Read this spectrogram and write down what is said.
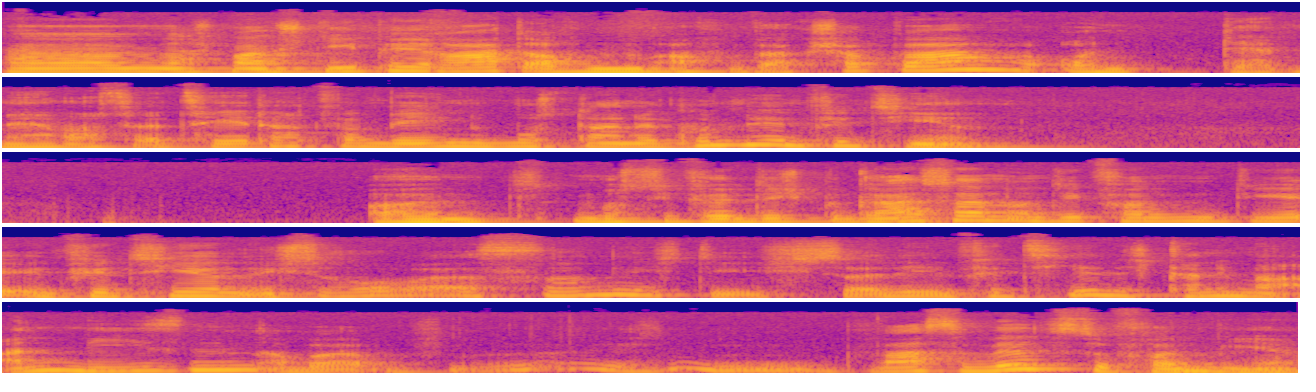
ähm, dass beim Stilpirat auf dem, auf dem Workshop war und der mir was erzählt hat, von wegen, du musst deine Kunden infizieren. Und musst die für dich begeistern und die von dir infizieren. Ich so, was soll ich? Ich soll die infizieren, ich kann die mal anniesen, aber was willst du von mir?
